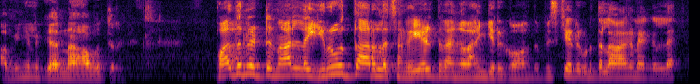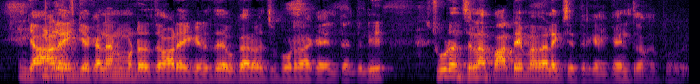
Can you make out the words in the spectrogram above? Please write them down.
அவங்களுக்கு என்ன ஆபத்து இருக்கு? பதினெட்டு நாள்ல இருபத்தாறு லட்சம் கையெழுத்து நாங்க வாங்கியிருக்கோம். அந்த பிஸ்கெட் கொடுத்தெல்லாம் வாங்கினாங்கல்ல. இங்கே ஆளை இங்கே கல்யாண மண்டபத்தை வாடகைக்கு எடுத்து உட்கார வச்சு போடுறா கையெழுத்துன்னு சொல்லி ஸ்டூடெண்ட்ஸ் எல்லாம் பார்ட் டைமாக வேலைக்கு சேர்த்துருக்காங்க கையெழுத்து வாங்க போடுறது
